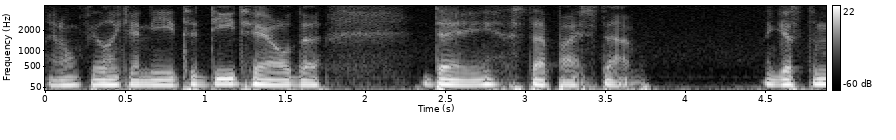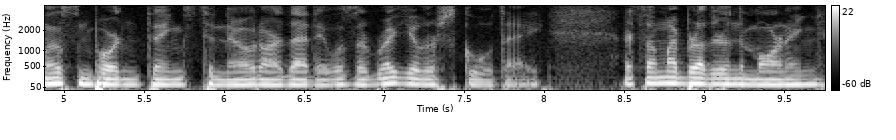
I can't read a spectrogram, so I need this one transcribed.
I don't feel like I need to detail the day step by step. I guess the most important things to note are that it was a regular school day. I saw my brother in the morning,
